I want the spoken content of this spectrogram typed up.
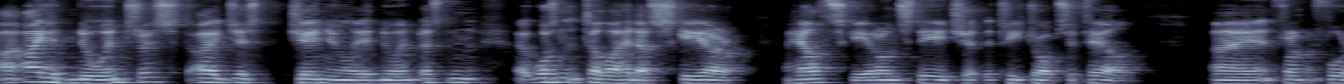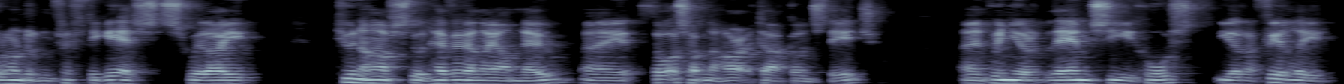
I, I, had no interest. I just genuinely had no interest, and it wasn't until I had a scare, a health scare, on stage at the Treetops Hotel uh, in front of 450 guests, where I two and a half stone heavier than I am now. I thought I was having a heart attack on stage. And when you're the MC host, you're a fairly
